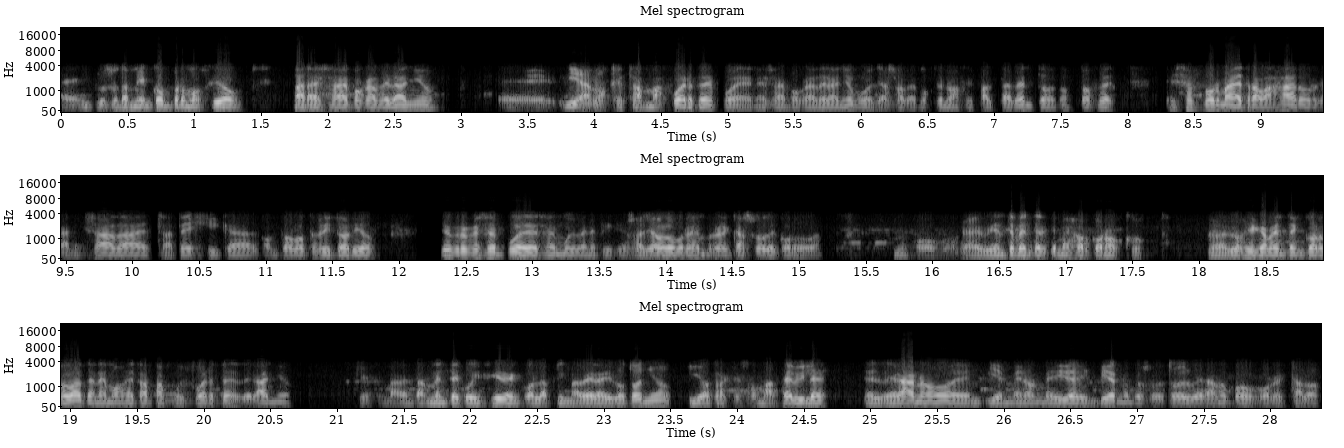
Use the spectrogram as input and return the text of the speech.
eh, incluso también con promoción para esas épocas del año, eh, y a los que están más fuertes, pues en esa época del año, pues ya sabemos que no hace falta eventos, ¿no? Entonces, esa forma de trabajar organizada, estratégica, con todos los territorios, yo creo que se puede ser muy beneficiosa. Yo hablo, por ejemplo, en el caso de Córdoba, evidentemente el que mejor conozco. lógicamente en Córdoba tenemos etapas muy fuertes del año, que fundamentalmente coinciden con la primavera y el otoño, y otras que son más débiles, el verano y en menor medida el invierno, pero sobre todo el verano por, el calor.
